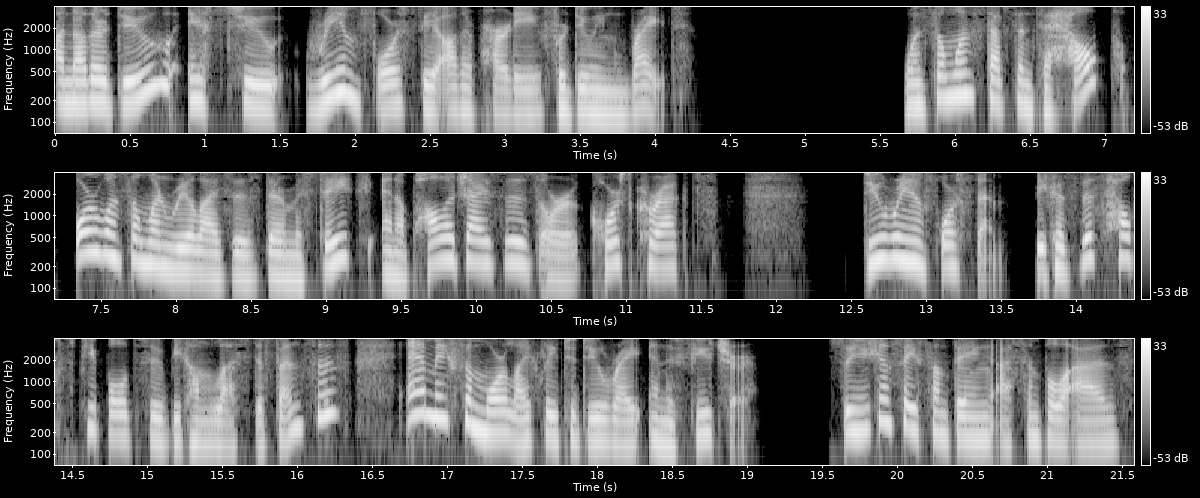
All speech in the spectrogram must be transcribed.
Another do is to reinforce the other party for doing right. When someone steps in to help, or when someone realizes their mistake and apologizes or course corrects, do reinforce them because this helps people to become less defensive and makes them more likely to do right in the future. So you can say something as simple as,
